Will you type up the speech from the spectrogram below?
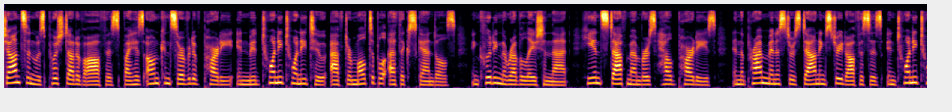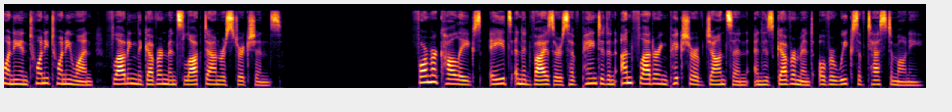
Johnson was pushed out of office by his own Conservative Party in mid 2022 after multiple ethics scandals, including the revelation that he and staff members held parties in the Prime Minister's Downing Street offices in 2020 and 2021, flouting the government's lockdown restrictions. Former colleagues, aides, and advisers have painted an unflattering picture of Johnson and his government over weeks of testimony.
